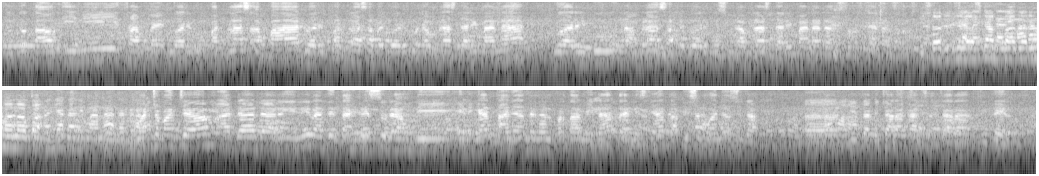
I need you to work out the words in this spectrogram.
untuk tahun ini sampai 2014 apa? 2014 sampai 2016 dari mana? 2016 sampai 2019 dari mana? Dan seterusnya dan seterusnya. Bisa dijelaskan Pak dari mana Pak? Dari mana? Macam-macam ada dari ini nanti teknis sudah di ini kan tanya dengan Pertamina teknisnya tapi semuanya sudah eh, kita bicarakan secara detail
